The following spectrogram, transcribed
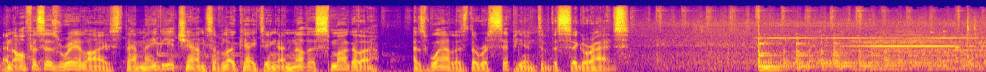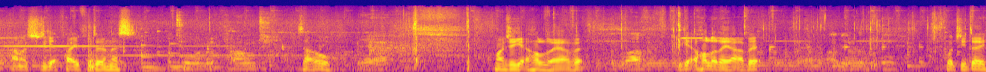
and officers realise there may be a chance of locating another smuggler as well as the recipient of the cigarettes. How much did you get paid for doing this? 200 pound. Is that all? Yeah. Mind you, you get a holiday out of it. What? You get a holiday out of it. I didn't think. What do you do?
